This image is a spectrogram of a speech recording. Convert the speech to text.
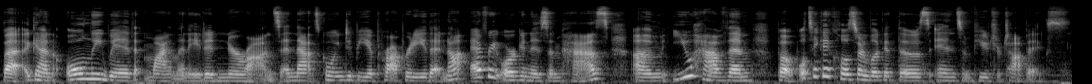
But again, only with myelinated neurons. And that's going to be a property that not every organism has. Um, you have them, but we'll take a closer look at those in some future topics.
